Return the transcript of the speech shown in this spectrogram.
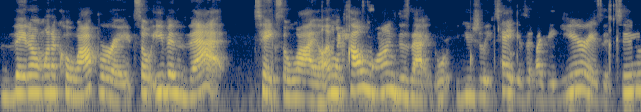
they don't want to cooperate. So even that takes a while. And like, how long does that usually take? Is it like a year? Is it two?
